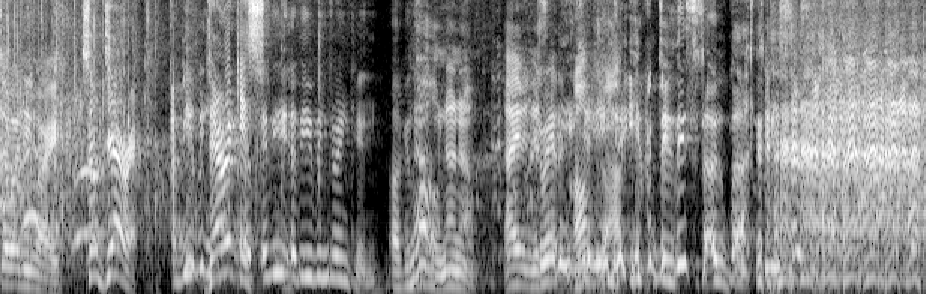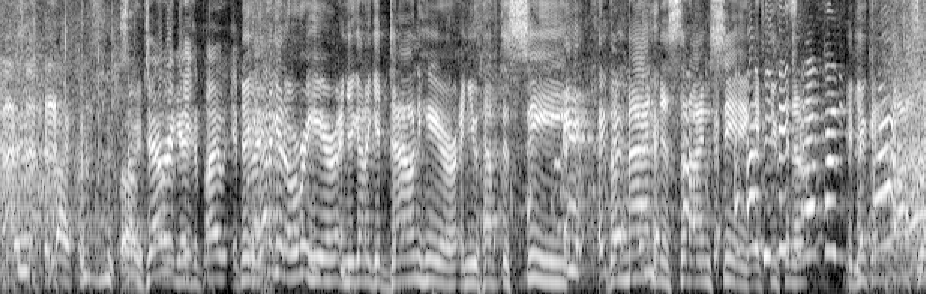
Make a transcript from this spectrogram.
So anyway, So Derek. have you been? Derek is- Have you, have you been drinking? No, no, no. I just Really? You, drop. you could do this sober. right. So right. Derek, if I- if you I- gotta get over here and you gotta get down here and you have to see the madness that I'm seeing. How if did you can, happen? if you can possibly.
